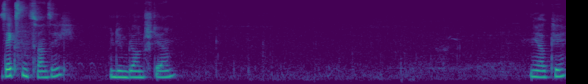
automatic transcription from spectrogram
26 und den blauen Stern. Ja, okay.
